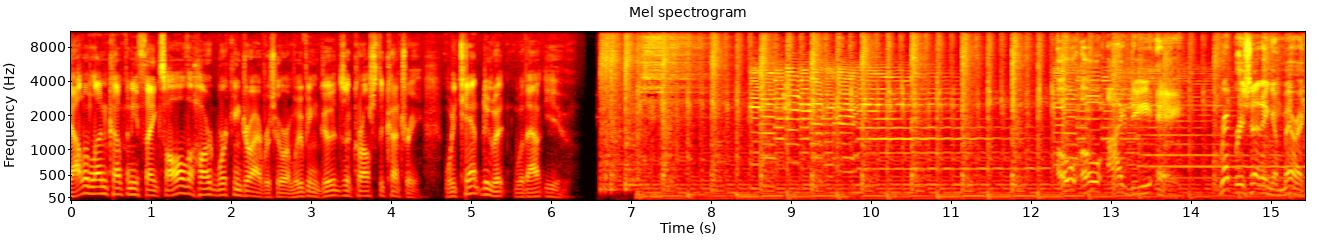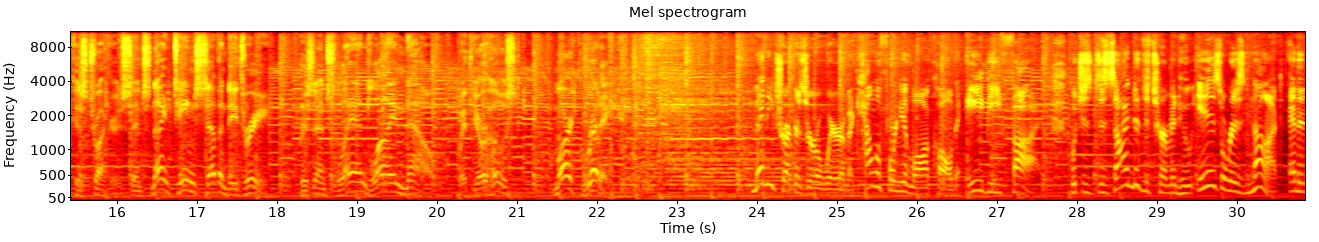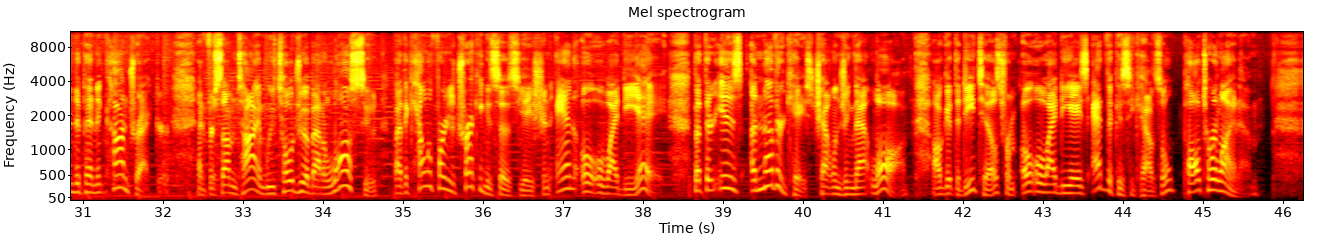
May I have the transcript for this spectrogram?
The Allen Lund Company thanks all the hardworking drivers who are moving goods across the country. We can't do it without you. OOIDA, representing America's truckers since 1973, presents Landline Now with your host, Mark Reddig. Many truckers are aware of a California law called AB5, which is designed to determine who is or is not an independent contractor. And for some time, we've told you about a lawsuit by the California Trucking Association and OOIDA. But there is another case challenging that law. I'll get the details from OOIDA's Advocacy Counsel, Paul Torlina.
